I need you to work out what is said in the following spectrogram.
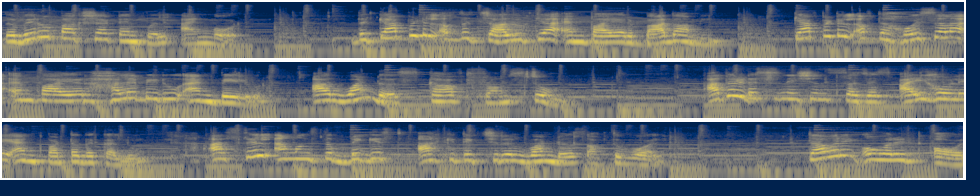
the Virupaksha temple and more. The capital of the Chalukya Empire Badami, capital of the Hoysala Empire Halebidu and Belur are wonders carved from stone. Other destinations such as Aihole and Pattadakallu are still amongst the biggest architectural wonders of the world. Towering over it all,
